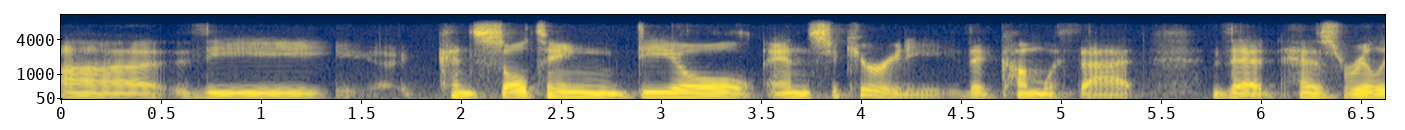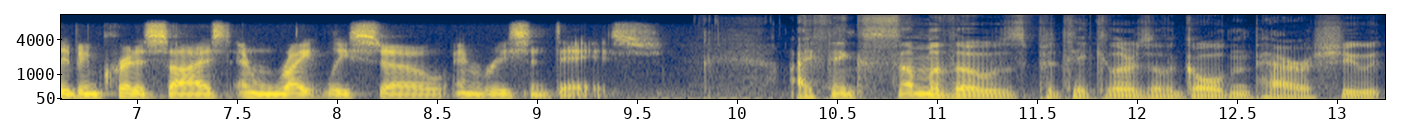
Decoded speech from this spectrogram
uh, the consulting deal and security that come with that, that has really been criticized, and rightly so, in recent days. I think some of those particulars of the golden parachute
